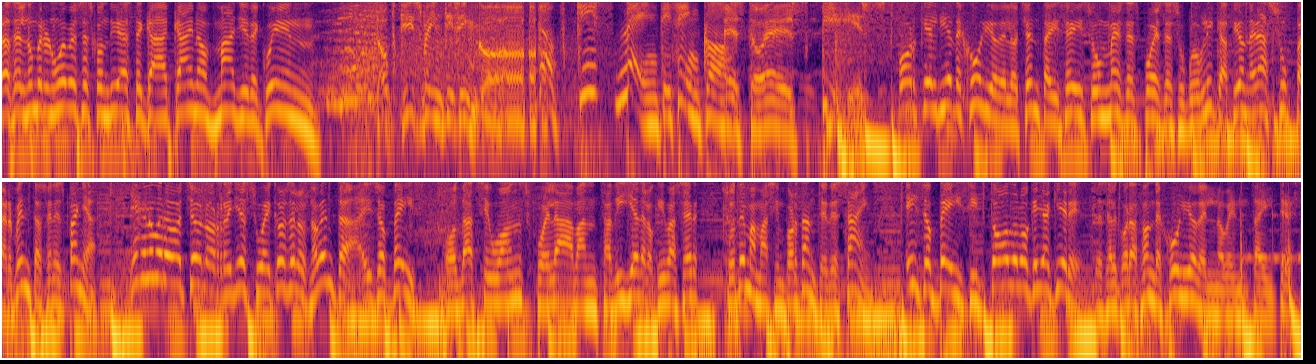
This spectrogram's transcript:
Tras el número 9 se escondía este Kind of Magic de Queen. Top Kiss 25. Top Kiss 25. Esto es Kiss. Porque el 10 de julio del 86, un mes después de su publicación, era superventas en España. Y en el número 8, los Reyes Suecos de los 90, Ace of Base. O Dassy Ones fue la avanzadilla de lo que iba a ser su tema más importante, Design. Ace of Base y todo lo que ella quiere, desde el corazón de julio del 93.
